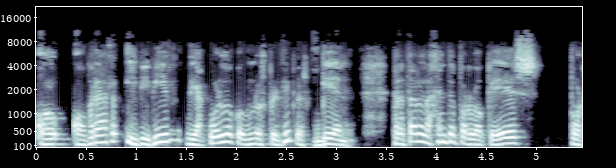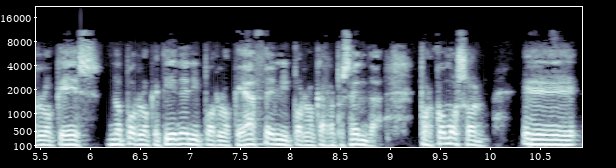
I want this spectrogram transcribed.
obrar y vivir de acuerdo con unos principios. Bien, tratar a la gente por lo que es, por lo que es, no por lo que tiene, ni por lo que hace, ni por lo que representa, por cómo son. Eh,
